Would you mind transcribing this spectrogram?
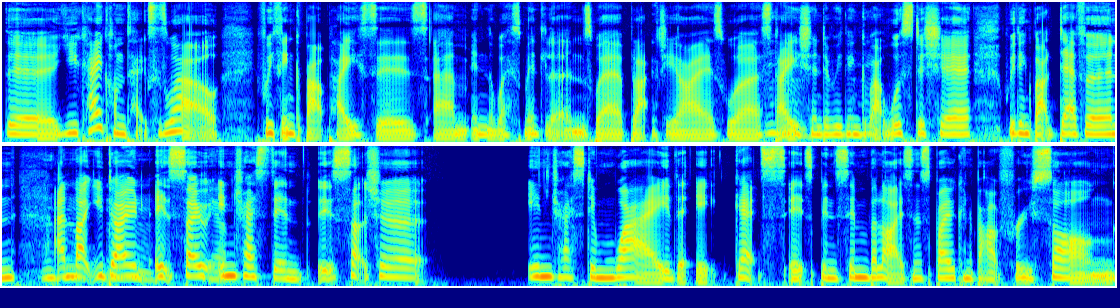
the UK context as well. If we think about places um, in the West Midlands where black GIs were mm-hmm. stationed, if we think mm-hmm. about Worcestershire, we think about Devon, and like you mm-hmm. don't, it's so Yeah. interesting. It's such a interesting way that it gets it's been symbolized and spoken about through song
